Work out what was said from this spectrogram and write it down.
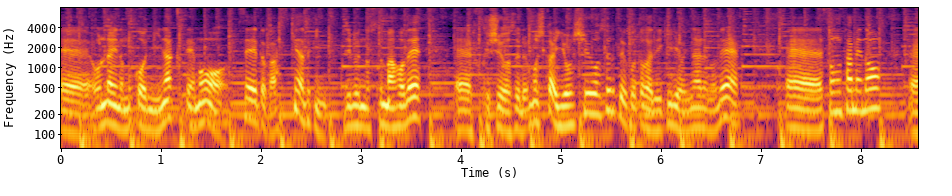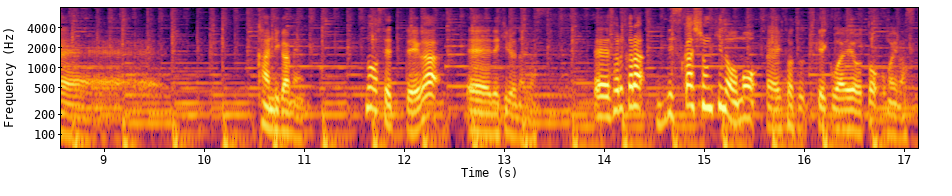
えー、オンラインの向こうにいなくても生徒が好きな時に自分のスマホで、え復習をするもしくは予習をするということができるようになるので、えそのための、え管理画面の設定が、えできるようになります、えそれからディスカッション機能も、えー、一つ付け加えようと思います、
